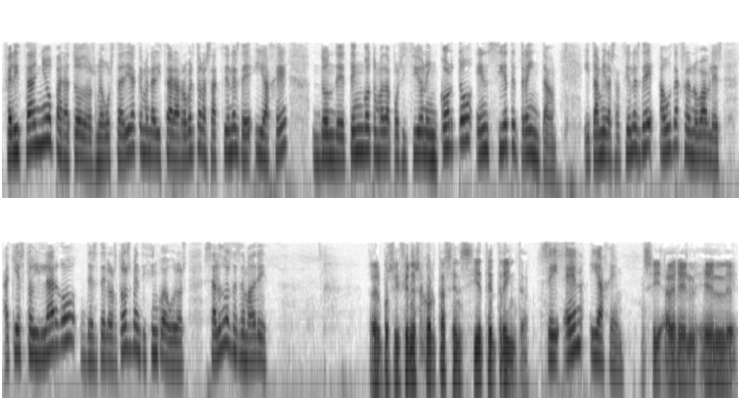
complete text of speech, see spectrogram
Feliz año para todos. Me gustaría que me analizara, Roberto, las acciones de IAG, donde tengo tomada posición en corto en 7.30. Y también las acciones de Audax Renovables. Aquí estoy largo desde los 2.25 euros. Saludos desde Madrid. A ver, posiciones cortas en 7.30. Sí, en IAG. Sí, a ver, el, el,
